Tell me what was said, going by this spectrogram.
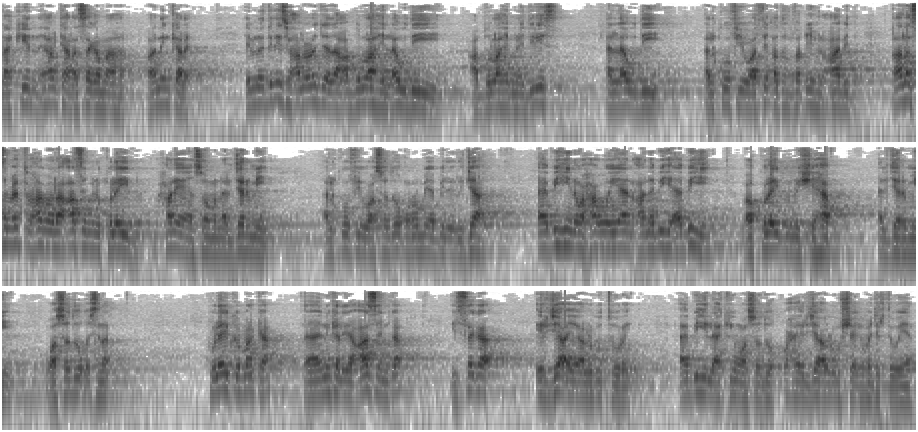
laakiin halkan isaga ma aha waa nin kale ibnu idriis waxaa loola jeeda cabdullahi alawdi cabdullahi ibnu idriis alawdi الكوفي واثقة فقيه عاaبد قال سمعت وa مقل cاaصم بن كلyب xalay aan soo marna الجرمي الكوفي waa صدوq رمya بالإرجاع aabihina waxaa weeyaan can abihi abihi waa كulayb بن شهاaب الجرمي waa صدوq isna kulaybka marka ninka l caasimka isaga irjاع ayaa lagu tuuray aabihi laakiin waa صدوq wax irjاع lagu sheega ma jirta weyaan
